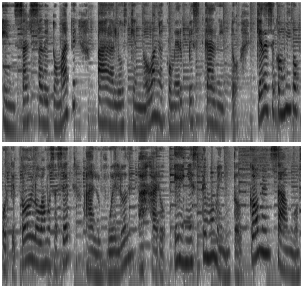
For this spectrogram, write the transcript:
en salsa de tomate para los que no van a comer pescadito. Quédese conmigo porque todo lo vamos a hacer al vuelo de pájaro. En este momento comenzamos.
